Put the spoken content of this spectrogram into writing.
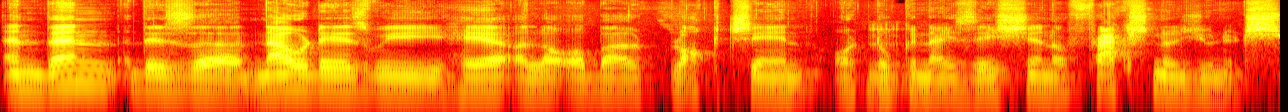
and then there is nowadays we hear about blockchain اور ٹوکنائزیشن اور فریکشنل یونٹس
